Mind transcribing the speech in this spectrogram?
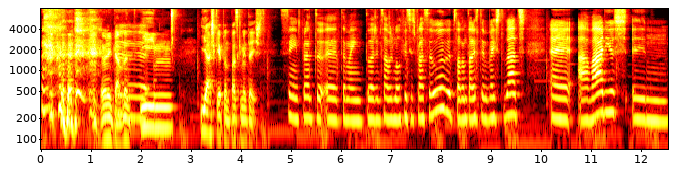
é brincar, pronto. E, e acho que é, pronto, basicamente é isto. Sim, pronto, eh, também toda a gente sabe os malefícios para a saúde, apesar de não estarem sempre bem estudados, eh, há vários. hum,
